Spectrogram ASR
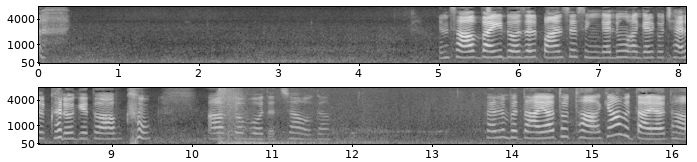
इंसाफ भाई 2005 से सिंगल हूँ। अगर कुछ हेल्प करोगे तो आपको आपको बहुत अच्छा होगा। कल बताया तो था। क्या बताया था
